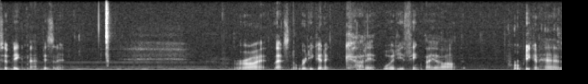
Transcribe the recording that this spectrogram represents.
It's a big map, isn't it? Right, that's not really going to cut it. Where do you think they are? Probably going to have...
